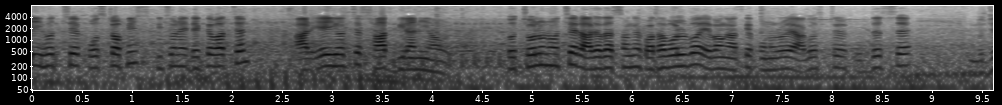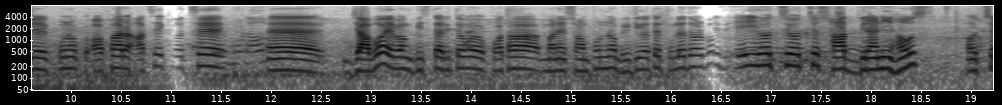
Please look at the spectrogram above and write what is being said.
এই হচ্ছে পোস্ট অফিস পিছনে দেখতে পাচ্ছেন। আর এই হচ্ছে সাত বিরিয়ানি হাউস। তো চলুন হচ্ছে রাজাদার সঙ্গে কথা বলব, এবং আজকে পনেরোই আগস্টের উদ্দেশ্যে যে কোনো অফার আছে হচ্ছে যাব এবং বিস্তারিত কথা মানে সম্পূর্ণ ভিডিওতে তুলে ধরবো। এই হচ্ছে হচ্ছে সাত বিরিয়ানি হাউস। হচ্ছে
